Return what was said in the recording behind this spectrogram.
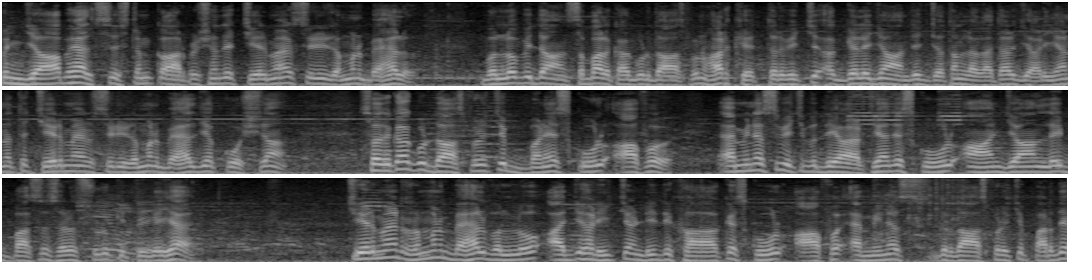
ਪੰਜਾਬ ਹੈਲਥ ਸਿਸਟਮ ਕਾਰਪੋਰੇਸ਼ਨ ਦੇ ਚੇਅਰਮੈਨ ਸ੍ਰੀ ਰਮਨ ਬਹਿਲ ਵੱਲੋਂ ਵਿਧਾਨ ਸਭਾ ਹਲਕਾ ਗੁਰਦਾਸਪੁਰ ਨੂੰ ਹਰ ਖੇਤਰ ਵਿੱਚ ਅੱਗੇ ਲਿਜਾਣ ਦੇ ਯਤਨ ਲਗਾਤਾਰ ਜਾਰੀ ਹਨ ਅਤੇ ਚੇਅਰਮੈਨ ਸ੍ਰੀ ਰਮਨ ਬਹਿਲ ਦੀਆਂ ਕੋਸ਼ਿਸ਼ਾਂ ਸਦਕਾ ਗੁਰਦਾਸਪੁਰ ਵਿੱਚ ਬਣੇ ਸਕੂਲ ਆਫ ਐਮਿਨਸ ਵਿੱਚ ਵਿਦਿਆਰਥੀਆਂ ਦੇ ਸਕੂਲ ਆਉਣ ਜਾਣ ਲਈ ਬੱਸ ਸਰਵਿਸ ਸ਼ੁਰੂ ਕੀਤੀ ਗਈ ਹੈ। ਚੇਅਰਮੈਨ ਰਮਨ ਬਹਿਲ ਵੱਲੋਂ ਅੱਜ ਹਰੀ ਝੰਡੀ ਦਿਖਾ ਕੇ ਸਕੂਲ ਆਫ ਐਮਿਨਸ ਗੁਰਦਾਸਪੁਰ ਵਿੱਚ ਪੜ੍ਹਦੇ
